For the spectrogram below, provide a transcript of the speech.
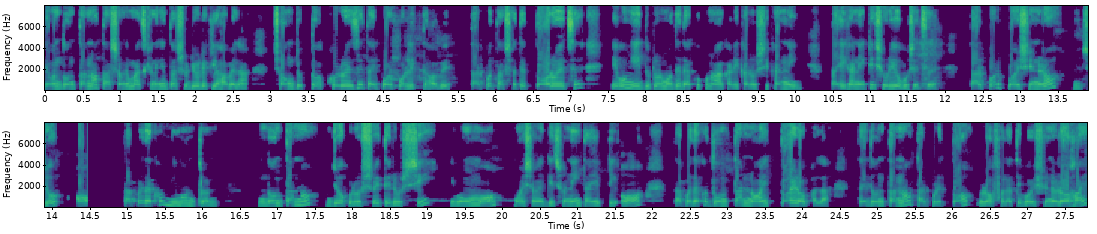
যেমন দন্তান্ন, তার সঙ্গে মাঝখানে কিন্তু আর স্টুডিও লিখলে হবে না। সংযুক্ত অক্ষর রয়েছে, তাই পরপর লিখতে হবে। তারপর তার সাথে ত রয়েছে এবং এই দুটোর মধ্যে দেখো কোনো আকারিকা অস্বীকার নেই। তাই এখানে একটি সরিয়ে বসেছে। তারপর বয়সিন র যোগ অ। তারপরে দেখো নিমন্ত্রণ। দন্তান্ন, যোগ রস্যইতে রশ্মি এবং ম, ময়ের সঙ্গে কিছু নেই, তাই একটি অ। তারপর দেখো দন্তান নয়, তয় রফালা। তাই দন্তান্ন, তারপরে ত, রফালাতে বয়সীন র হয়।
